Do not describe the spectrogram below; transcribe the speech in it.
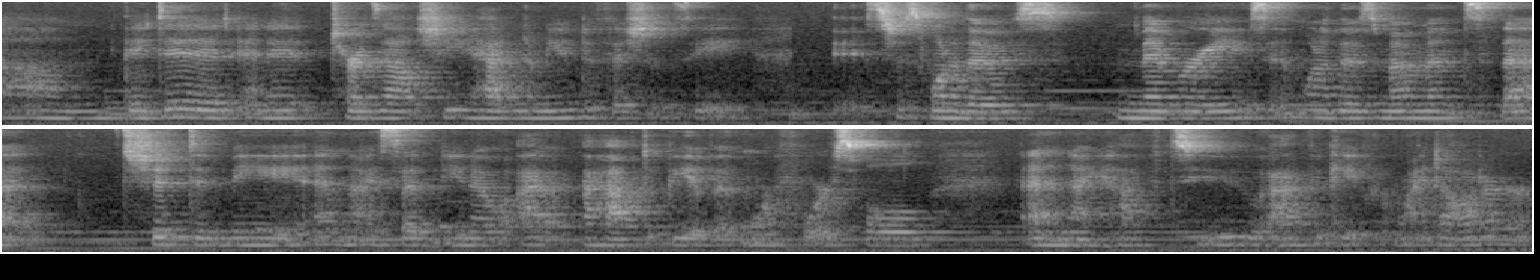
um, they did, and it turns out she had an immune deficiency. It's just one of those memories and one of those moments that shifted me. And I said, You know, I, I have to be a bit more forceful and I have to advocate for my daughter.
